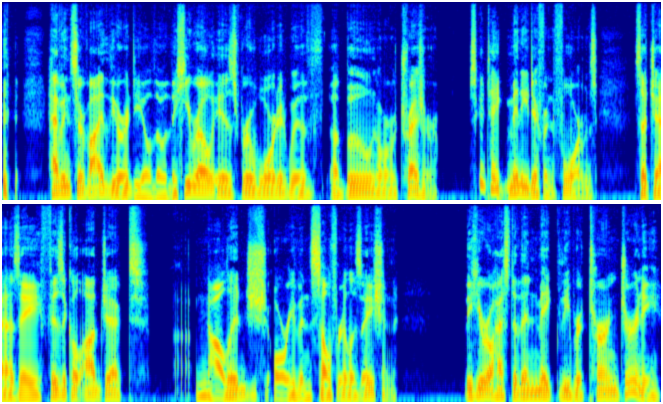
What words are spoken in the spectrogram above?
Having survived the ordeal, though, the hero is rewarded with a boon or treasure. This can take many different forms, such as a physical object, uh, knowledge, or even self realization. The hero has to then make the return journey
